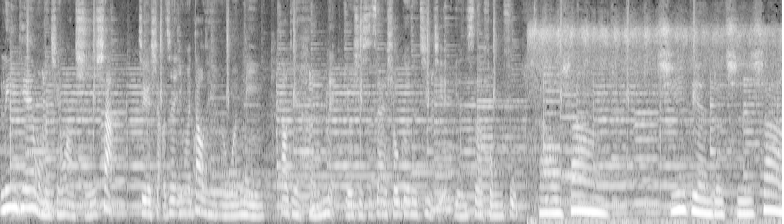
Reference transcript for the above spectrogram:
另一天，我们前往池上这个小镇，因为稻田而闻名。稻田很美，尤其是在收割的季节，颜色丰富。早上七点的池上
